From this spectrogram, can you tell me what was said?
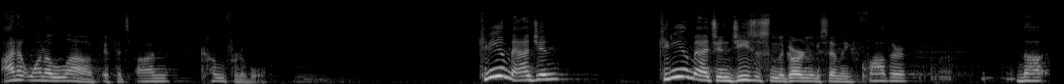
I don't want to love if it's uncomfortable. Can you imagine? Can you imagine Jesus in the Garden of Gethsemane? Father, not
